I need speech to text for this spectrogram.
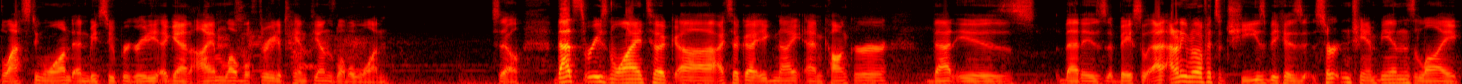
blasting wand and be super greedy. Again, I am level three to Pantheon's level one. So that's the reason why I took uh, I took a ignite and conqueror. That is that is basically I, I don't even know if it's a cheese because certain champions like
